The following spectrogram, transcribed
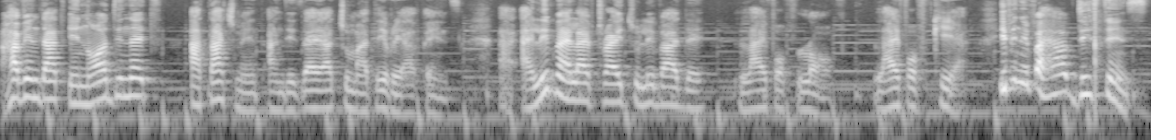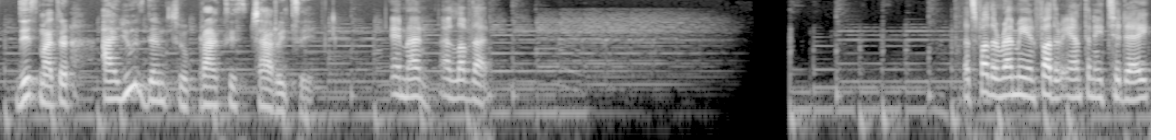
having that inordinate attachment and desire to material things. I, I live my life trying to live out the life of love, life of care. Even if I have these things, this material, I use them to practice charity. Amen. I love that. That's Father Remy and Father Anthony today,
